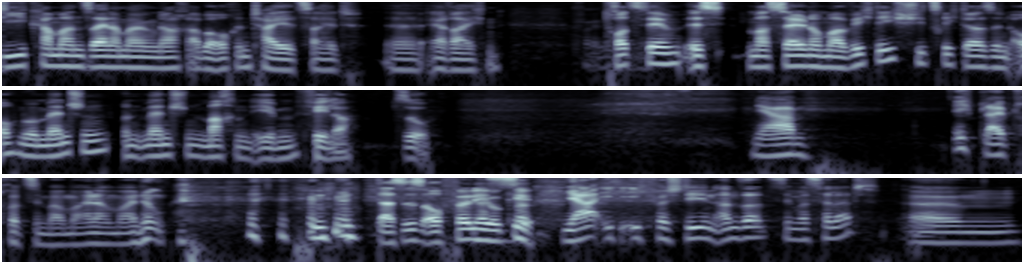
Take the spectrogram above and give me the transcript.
Die kann man seiner Meinung nach aber auch in Teilzeit äh, erreichen. Trotzdem ist Marcel nochmal wichtig, Schiedsrichter sind auch nur Menschen und Menschen machen eben Fehler. So. Ja, ich bleib trotzdem bei meiner Meinung. Das ist auch völlig Das okay. So, ja, ich, ich verstehe den Ansatz, den Marcel hat. Ähm,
